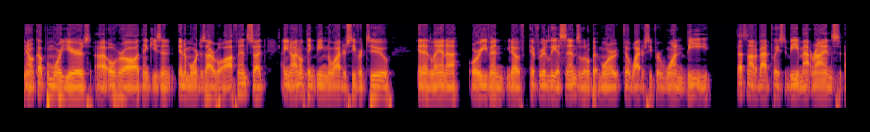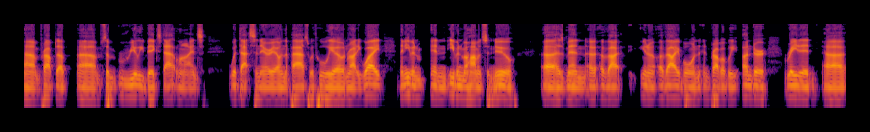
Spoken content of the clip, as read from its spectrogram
you know a couple more years. Uh, overall, I think he's in, in a more desirable offense. So I you know I don't think being the wide receiver two in Atlanta, or even you know if, if Ridley ascends a little bit more, the wide receiver one B, that's not a bad place to be. Matt Ryan's um, propped up um, some really big stat lines with that scenario in the past with Julio and Roddy White. Then even and even Mohamed Sanu uh, has been a, a, you know a valuable and, and probably underrated uh,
